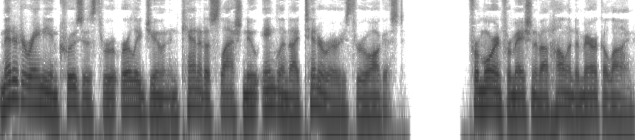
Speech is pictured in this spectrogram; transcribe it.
Mediterranean cruises through early June and Canada slash New England itineraries through August. For more information about Holland America Line,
